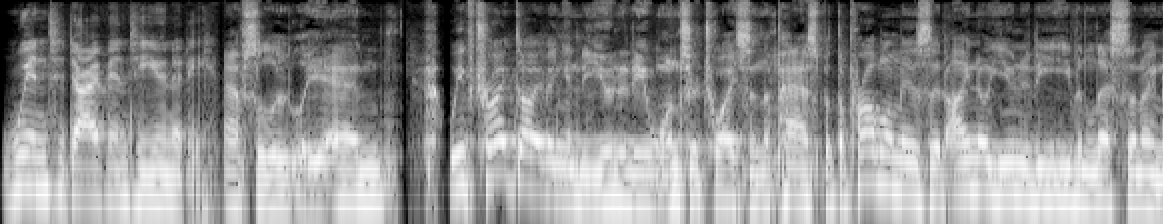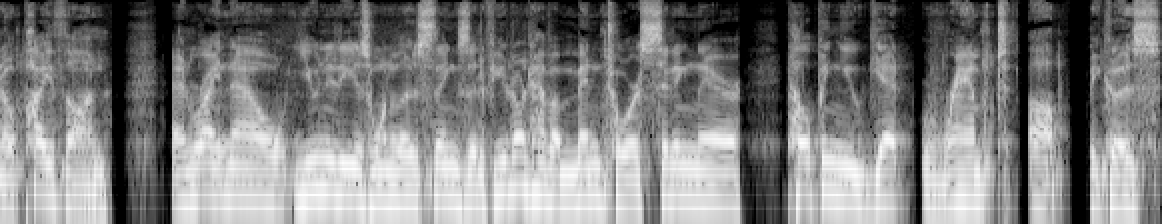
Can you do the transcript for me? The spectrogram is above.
when to dive into Unity. Absolutely. And we've tried diving into Unity once or twice in the past, but the problem is that I know Unity even less than I know Python. And right now, Unity is one of those things that if you don't have a mentor sitting there helping you get ramped up, because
